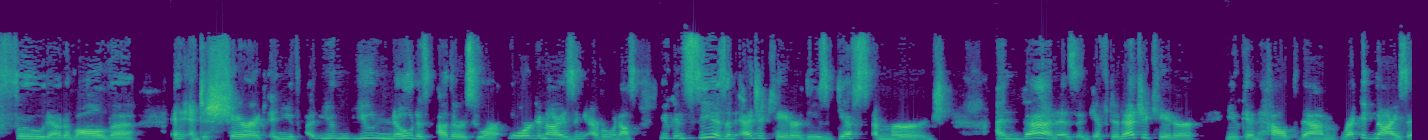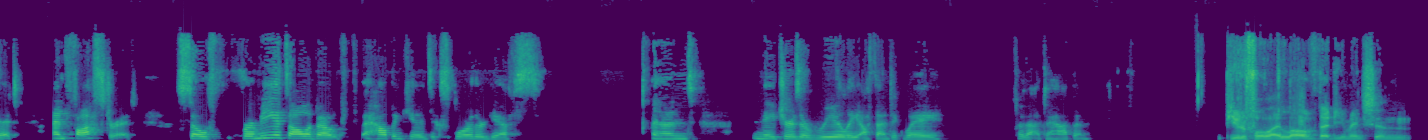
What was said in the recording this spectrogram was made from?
food out of all the and, and to share it. And you've you you notice others who are organizing everyone else. You can see as an educator these gifts emerge. And then as a gifted educator you can help them recognize it and foster it. So for me it's all about helping kids explore their gifts. And nature is a really authentic way for that to happen. Beautiful. I love that you mentioned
